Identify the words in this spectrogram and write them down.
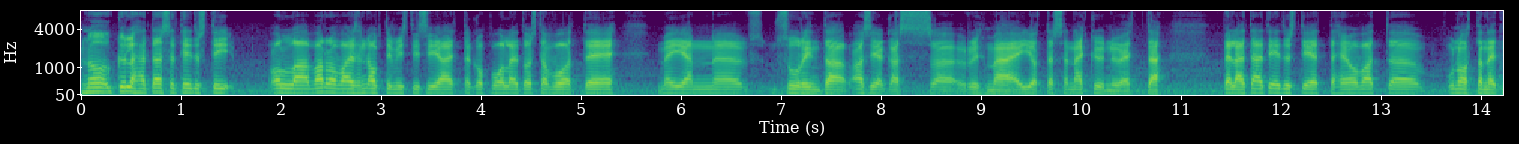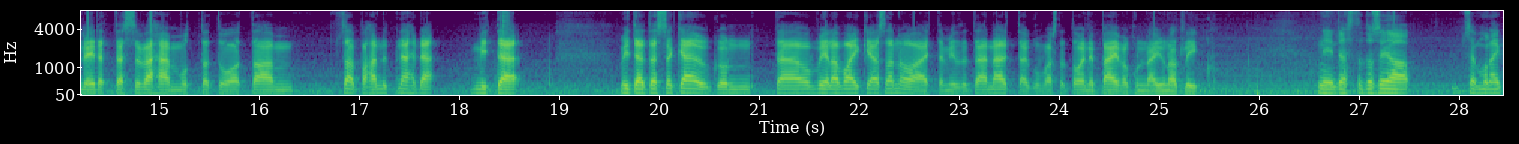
No kyllähän tässä tietysti ollaan varovaisen optimistisia, että kun puolentoista vuoteen meidän suurinta asiakasryhmää ei ole tässä näkynyt, että pelätään tietysti, että he ovat unohtaneet meidät tässä vähän, mutta tuota, saapahan nyt nähdä, mitä, mitä tässä käy, kun tämä on vielä vaikea sanoa, että miltä tämä näyttää, kun vasta toinen päivä, kun nämä junat liikkuu. Niin tästä tosiaan semmoinen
